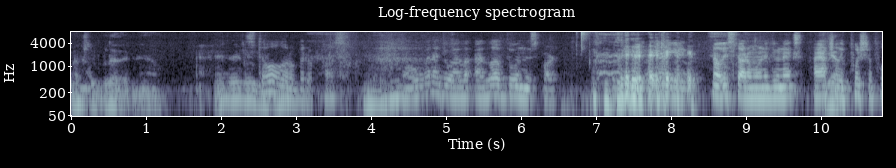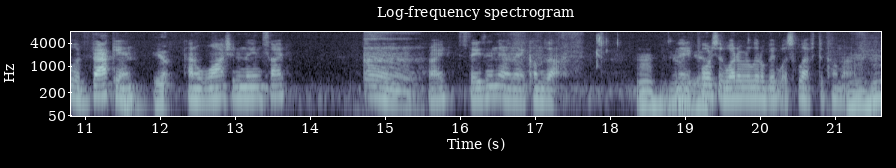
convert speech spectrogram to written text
Mostly blood now. Yeah, a Still a little bit of pus. Mhm. Now what we're gonna do, I, lo- I love doing this part. Irrigate. no, this part I'm gonna do next. I actually push the fluid back in. Yep. Kind of wash it in the inside, Mm. right? It stays in there and then it comes out. Mm-hmm. And then it forces whatever little bit was left to come out. Mm-hmm.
